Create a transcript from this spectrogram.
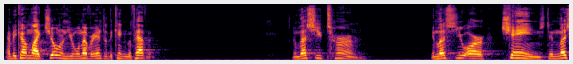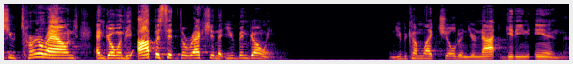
and become like children, you will never enter the kingdom of heaven. Unless you turn, unless you are changed, unless you turn around and go in the opposite direction that you've been going and you become like children, you're not getting in.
